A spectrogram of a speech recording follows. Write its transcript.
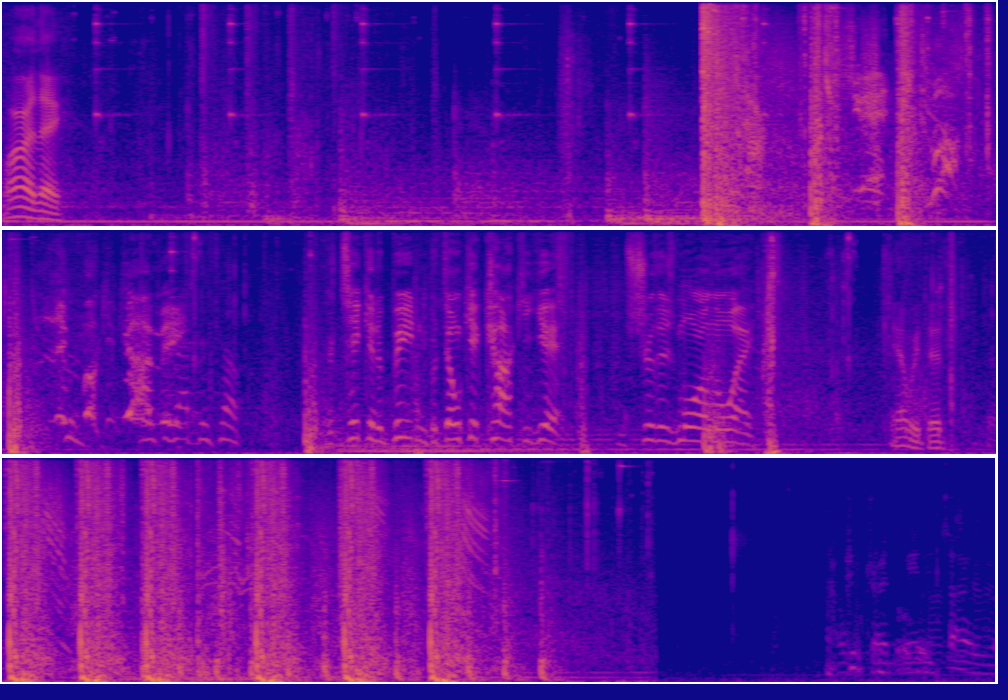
Where are they? Me! Wrap this up. They're taking a beating, but don't get cocky yet. I'm sure there's more on the way. Yeah, we did. That is such a small clip.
